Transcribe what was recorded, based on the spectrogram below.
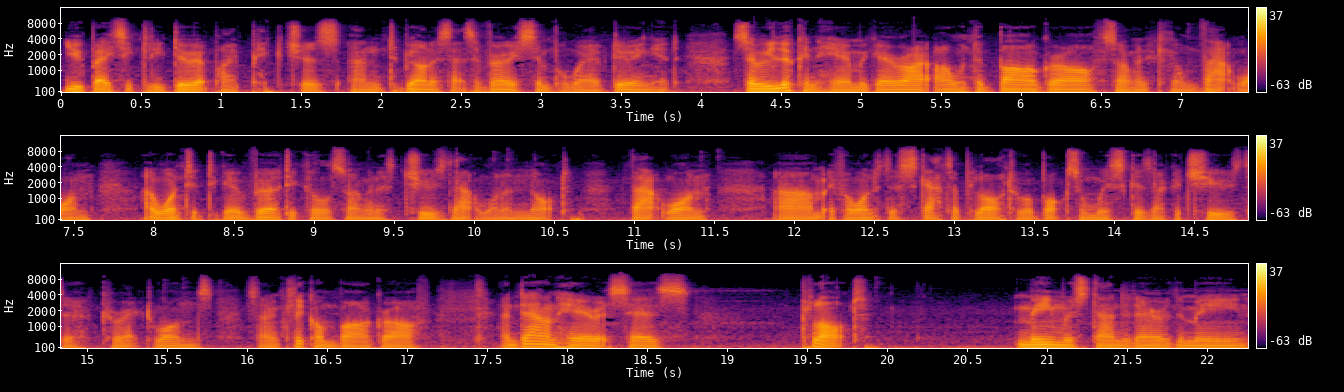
You basically do it by pictures, and to be honest, that's a very simple way of doing it. So we look in here and we go, right, I want a bar graph, so I'm going to click on that one. I want it to go vertical, so I'm going to choose that one and not that one. Um, if I wanted to scatter plot or a box and whiskers I could choose the correct ones so I can click on bar graph and down here it says plot mean with standard error of the mean,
